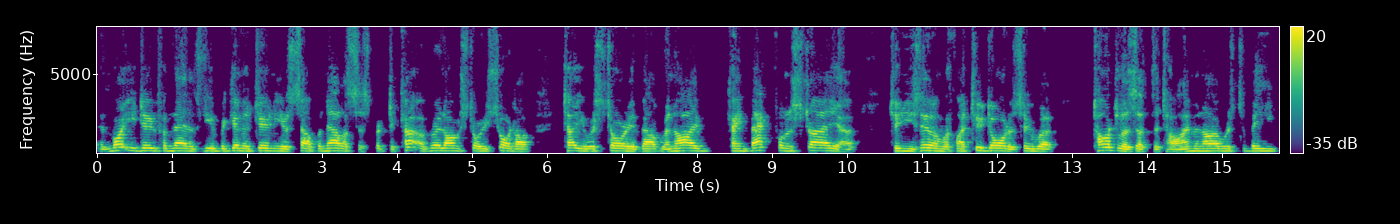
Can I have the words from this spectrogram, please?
And what you do from that is you begin a journey of self analysis. But to cut a very long story short, I'll tell you a story about when I came back from Australia to New Zealand with my two daughters who were toddlers at the time, and I was to be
